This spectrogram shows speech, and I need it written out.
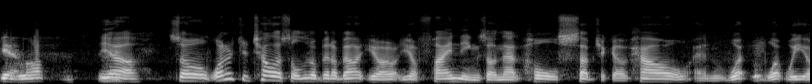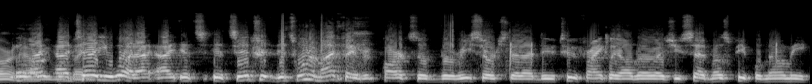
Yeah, Laughlin. Yeah. So why don't you tell us a little bit about your, your findings on that whole subject of how and what what we are and well, how we I, I tell you what, I, I, it's it's inter- it's one of my favorite parts of the research that I do too. Frankly, although as you said, most people know me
